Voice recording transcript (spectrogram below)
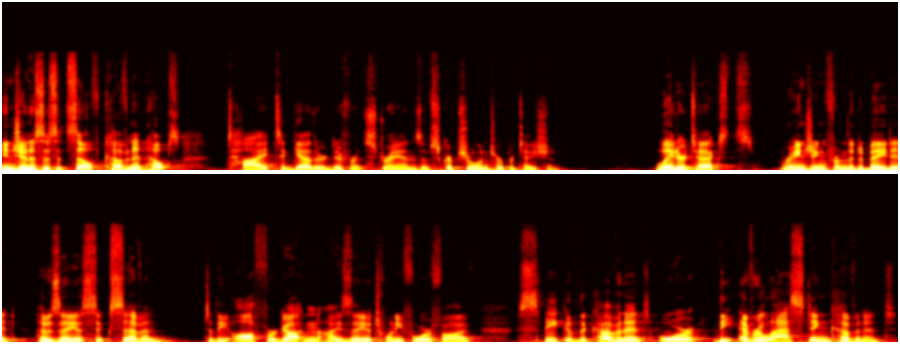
In Genesis itself, covenant helps tie together different strands of scriptural interpretation. Later texts, ranging from the debated Hosea 6 7 to the oft forgotten Isaiah 24 5, speak of the covenant or the everlasting covenant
